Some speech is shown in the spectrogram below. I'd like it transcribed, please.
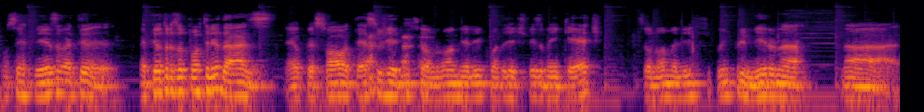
Com certeza vai ter, vai ter outras oportunidades. É, o pessoal até sugeriu seu nome ali quando a gente fez uma enquete. Seu nome ali ficou em primeiro na, na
